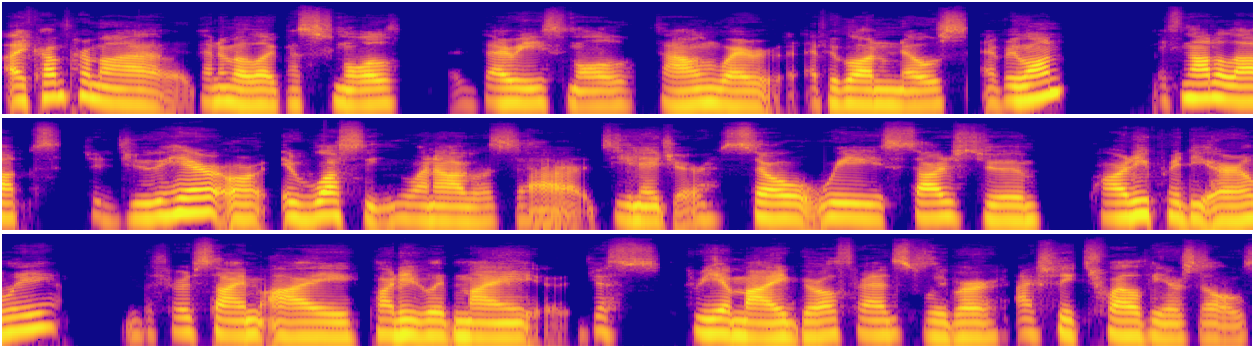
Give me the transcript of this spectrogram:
I come from a kind of a, like a small, very small town where everyone knows everyone. It's not a lot to do here, or it wasn't when I was a teenager. So we started to party pretty early. The first time I partied with my just three of my girlfriends, we were actually 12 years old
